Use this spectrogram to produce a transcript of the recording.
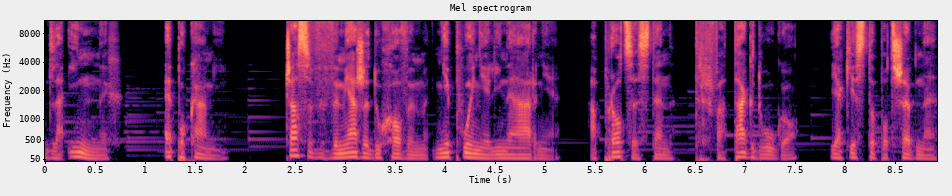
dla innych epokami. Czas w wymiarze duchowym nie płynie linearnie, a proces ten trwa tak długo, jak jest to potrzebne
